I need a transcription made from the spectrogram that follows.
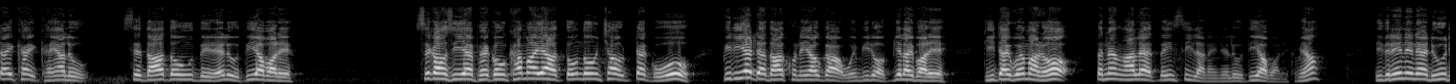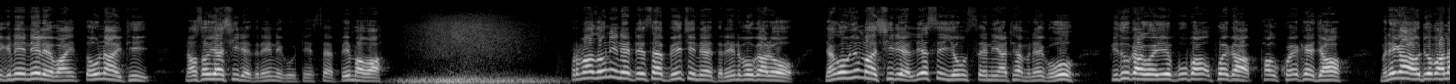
တိုက်ခိုက်ခံရလို့စစ်သား3ဦးသေတယ်လို့သိရပါတယ်စစ်ကောင်စီရဲ့ဖေကုံခမရ336တက်ကို PDF တပ်သား9ယောက်ကဝင်ပြီးတော့ပြစ်လိုက်ပါတယ်ဒီတိုက်ပွဲမှာတော့ တနက်၅လက်သိမ်းစီလာနိုင်တယ်လို့သိရပါတယ်ခင်ဗျာဒီသတင်းတွေနဲ့အတူဒီကနေ့နေ့လယ်ပိုင်း3နာရီထိနောက်ဆုံးရရှိတဲ့သတင်းတွေကိုတင်ဆက်ပေးမှာပါပထမဆုံးအနေနဲ့တင်ဆက်ပေးချင်တဲ့သတင်းတစ်ပုဒ်ကတော့ရန်ကုန်မြို့မှာရှိတဲ့လျှက်စစ်ရုံး10နေရာထက်မနည်းကိုပြည်သူ့ကာကွယ်ရေးပူးပေါင်းအဖွဲ့ကဖောက်ခွဲခဲ့ကြောင်းမနေ့ကအော်တိုဘာလ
